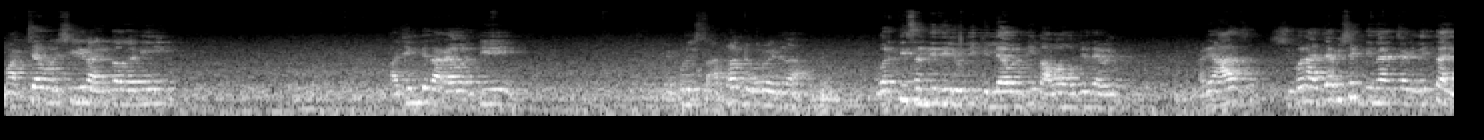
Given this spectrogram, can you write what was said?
मागच्या वर्षी राजदादांनी अजिंक्य ताऱ्यावरती एकोणीस अठरा फेब्रुवारीला वरती संधी दिली होती किल्ल्यावरती बाबा होते त्यावेळी. आणि आज शिवराज्याभिषेक दिनाच्या निमित्ताने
